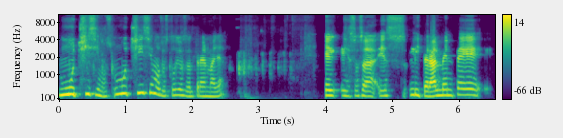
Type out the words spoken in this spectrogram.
muchísimos, muchísimos estudios del tren Maya. Es, o sea, es literalmente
